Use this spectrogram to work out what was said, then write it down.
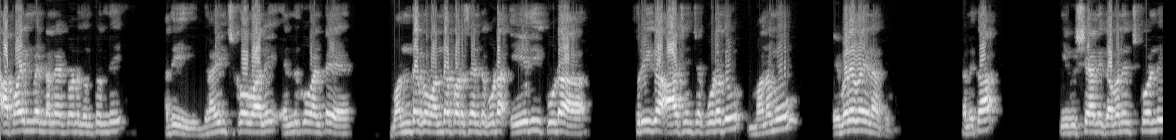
అపాయింట్మెంట్ అనేటువంటిది ఉంటుంది. అది గ్రహించుకోవాలి. ఎందుకు అంటే వందకు వంద పర్సెంట్ కూడా ఏది కూడా ఫ్రీగా ఆశించకూడదు. మనము ఎవరెవరైనా కనుక ఈ విషయాన్ని గమనించుకోండి.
